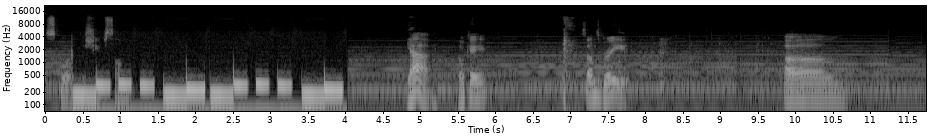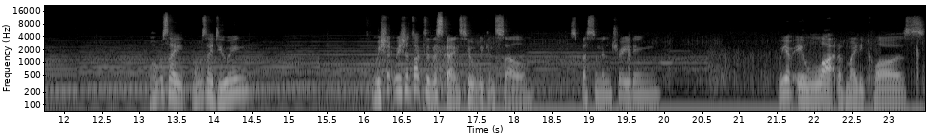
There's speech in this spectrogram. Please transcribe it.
Score, the sheep song. Yeah, okay. Sounds great. Um, what was I? What was I doing? We should we should talk to this guy and see what we can sell. Specimen trading. We have a lot of mighty claws.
